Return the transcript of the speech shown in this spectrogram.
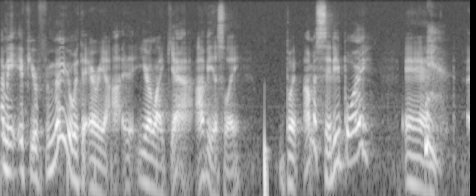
I mean, if you're familiar with the area, you're like, yeah, obviously. But I'm a city boy, and uh,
